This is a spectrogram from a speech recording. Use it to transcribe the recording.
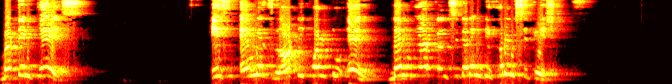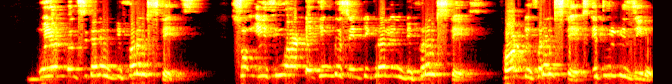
but in case if m is not equal to n, then we are considering different situations. We are considering different states. So if you are taking this integral in different states, for different states, it will be 0.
